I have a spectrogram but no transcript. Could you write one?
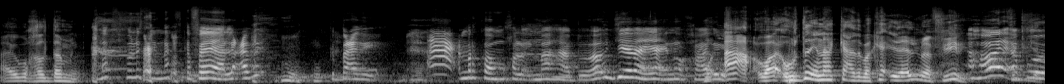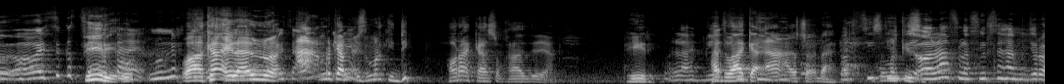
أيوه خل دمي نفس فلوسي نفس كفاية لعبة. بعدين markaa maqlo imaahaaba waa ujeedayaa inuu qaadayo Ah, hurdada inaa kacda waa kaa ilaalinaa fiiri. Fiiri waa kaa ilaalinaa. ah markaa is markii dig horaa kaasoo qaadaya. Fiiri. Hadda waa ka ah soo markiis oo laaf la fiirsaha ma jiro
